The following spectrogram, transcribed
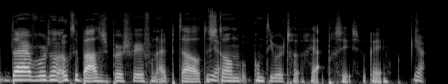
daar wordt dan ook de basisbeurs weer van uitbetaald. Dus ja. dan komt die weer terug. Ja, precies. Oké. Okay. Ja.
